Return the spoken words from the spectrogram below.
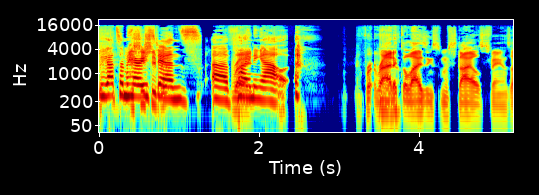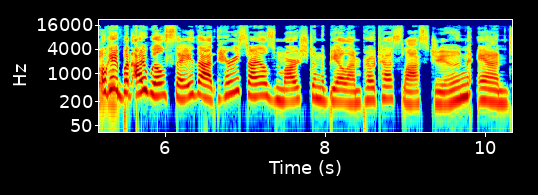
we got some Harry should be- stands uh Right. finding out. Radicalizing some Styles fans. I okay, but I will say that Harry Styles marched in the BLM protests last June and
